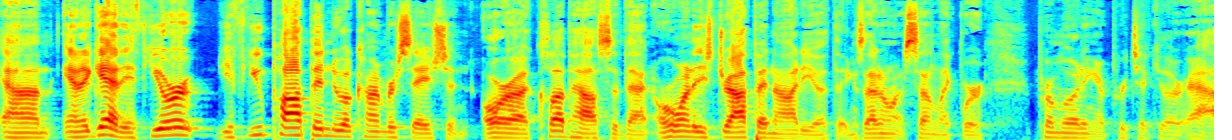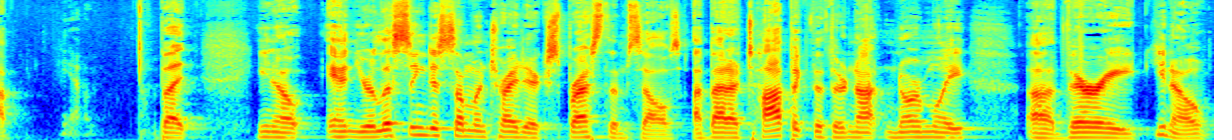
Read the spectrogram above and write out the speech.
Um, and again, if you're if you pop into a conversation or a clubhouse event or one of these drop-in audio things, I don't want to sound like we're promoting a particular app. Yeah. But you know, and you're listening to someone try to express themselves about a topic that they're not normally uh, very, you know,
